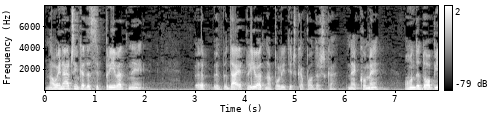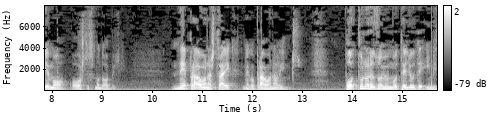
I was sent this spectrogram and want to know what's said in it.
na ovaj način kada se privatne daje privatna politička podrška nekome, onda dobijemo ovo što smo dobili. Ne pravo na štrajk, nego pravo na linč. Potpuno razumemo te ljude i mi e,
